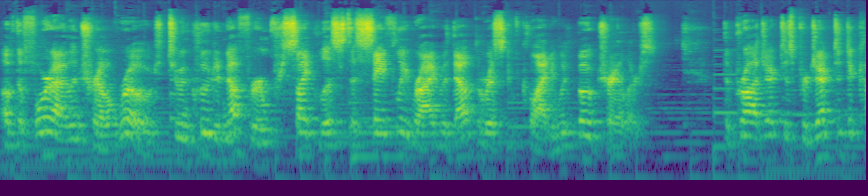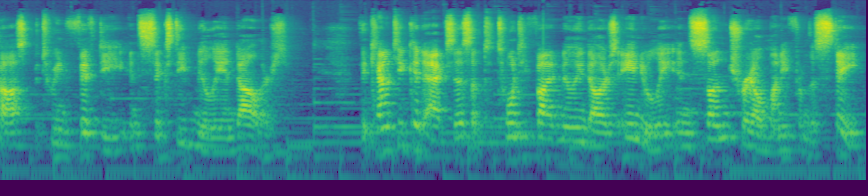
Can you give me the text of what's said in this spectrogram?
of the Fort Island Trail Road to include enough room for cyclists to safely ride without the risk of colliding with boat trailers. The project is projected to cost between 50 and 60 million dollars. The county could access up to $25 million annually in Sun Trail money from the state,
